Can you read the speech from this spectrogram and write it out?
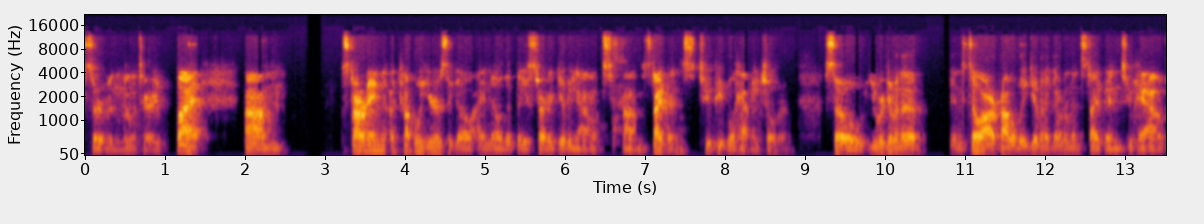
serve in the military. But um starting a couple years ago I know that they started giving out um, stipends to people having children. So you were given a and still are probably given a government stipend to have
